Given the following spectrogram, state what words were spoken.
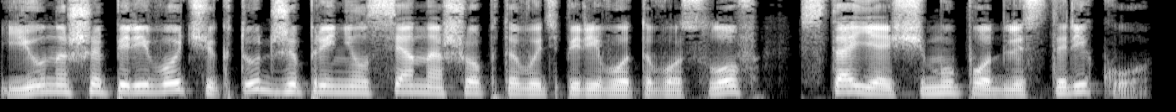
Юноша-переводчик тут же принялся нашептывать перевод его слов стоящему подле старику.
